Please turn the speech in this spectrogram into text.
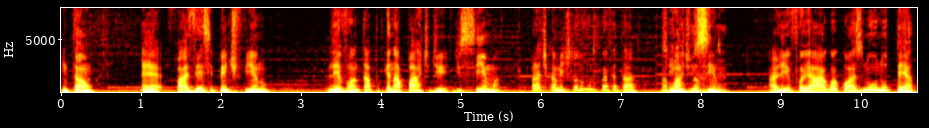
Então, é, fazer esse pente fino, levantar, porque na parte de, de cima, praticamente todo mundo foi afetado na Sim, parte não, de cima. É. Ali foi a água quase no, no, teto.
